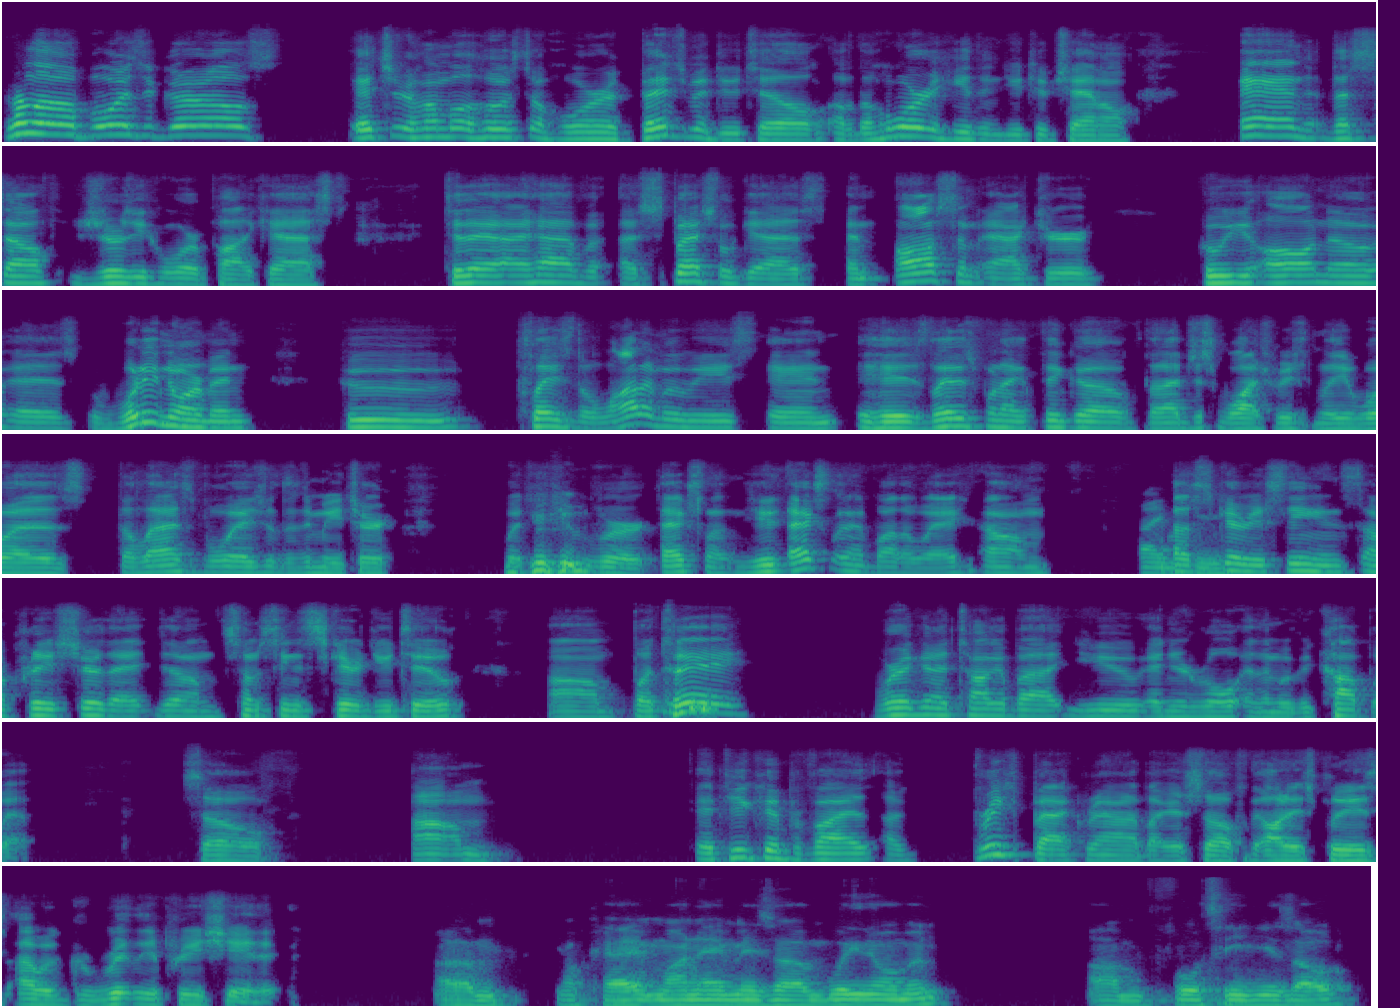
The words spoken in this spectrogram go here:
Hello, boys and girls. It's your humble host of horror, Benjamin Dutil of the Horror Heathen YouTube channel and the South Jersey Horror Podcast. Today, I have a special guest, an awesome actor who you all know as Woody Norman, who plays in a lot of movies. And his latest one I can think of that I just watched recently was The Last Voyage of the Demeter, which you were excellent. You excellent, by the way. Um, a lot Thank of scary scenes. I'm pretty sure that um, some scenes scared you too. Um, but today we're going to talk about you and your role in the movie Cobweb. So, um, if you could provide a brief background about yourself for the audience, please, I would greatly appreciate it. Um, okay, my name is um, Woody Norman. I'm 14 years old.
